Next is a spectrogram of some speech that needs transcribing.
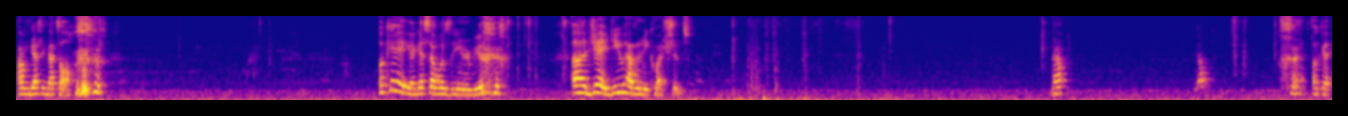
I'm guessing that's all. okay, I guess that was the interview. uh, Jay, do you have any questions? No? okay,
